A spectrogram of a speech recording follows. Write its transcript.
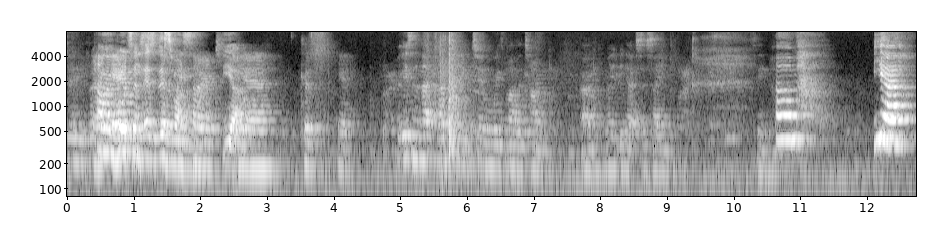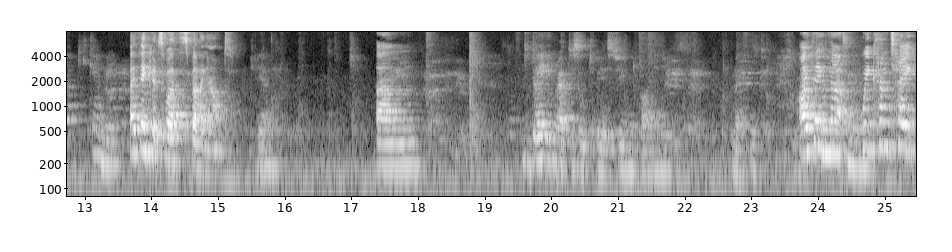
Daily Uh, How yeah, important is this one? wizard. Yeah. Yeah. Because yeah. But isn't that kind of linked in with mother tongue? Um, maybe that's the same thing. Um. Yeah. It can be. I think it's worth spelling out. Yeah. Um. Daily practice ought to be assumed by any method. I think that we can take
